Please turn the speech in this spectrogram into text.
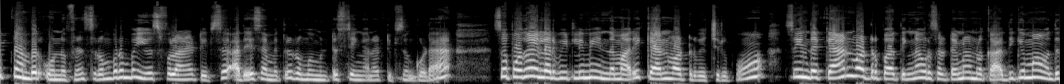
டிப் நம்பர் ஒன்று ஃப்ரெண்ட்ஸ் ரொம்ப ரொம்ப யூஸ்ஃபுல்லான டிப்ஸு அதே சமயத்தில் ரொம்ப இன்ட்ரெஸ்டிங்கான டிப்ஸும் கூட. ஸோ பொதுவாக எல்லார் வீட்லேயுமே இந்த மாதிரி கேன் வாட்டர் வச்சுருப்போம். ஸோ இந்த கேன் வாட்டர் பார்த்திங்கன்னா ஒரு சில டைமில் நம்மளுக்கு அதிகமாக வந்து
